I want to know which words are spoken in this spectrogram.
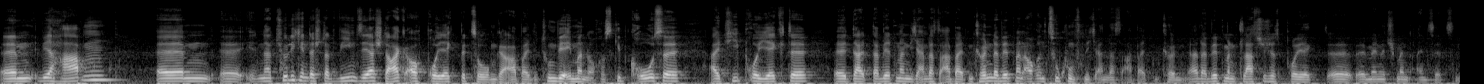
Ähm, wir haben ähm, äh, natürlich in der Stadt Wien sehr stark auch projektbezogen gearbeitet, tun wir immer noch. Es gibt große IT-Projekte, äh, da, da, wird man nicht anders arbeiten können, da wird man auch in Zukunft nicht anders arbeiten können. Ja, da wird man klassisches Projektmanagement äh, einsetzen.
